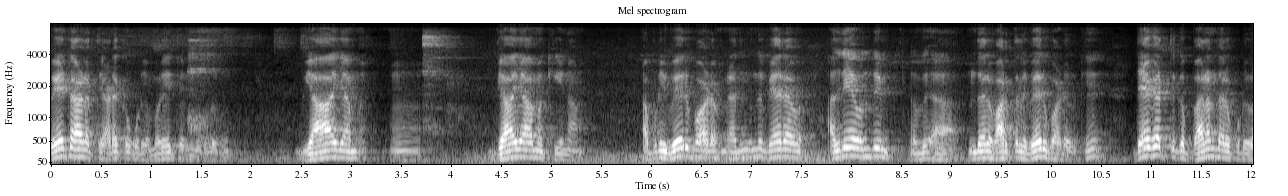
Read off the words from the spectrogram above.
வேதாளத்தை அடக்கக்கூடிய முறையை தெரிந்து கொள்வது. வியாயாம வியாயாமக்கீனாம். அப்படி வேறுபாடு அது வந்து வேற அதிலே வந்து இந்த வார்த்தையில் வேறுபாடு இருக்குது தேகத்துக்கு பலம் தரக்கூடிய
